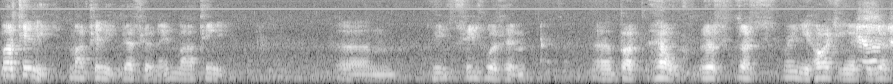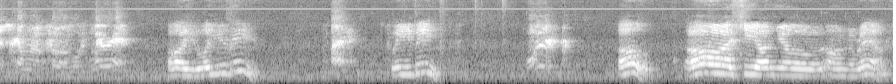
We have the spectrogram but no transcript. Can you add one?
Martini, Martini, that's her name, Martini. Um, he, she's with him. Uh, but hell, that's, that's really hiking it Yeah, I'm just coming from with Miriam. Oh, you, where you been? Hey, Where you been? work. Oh, oh, I see on your on the rounds.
